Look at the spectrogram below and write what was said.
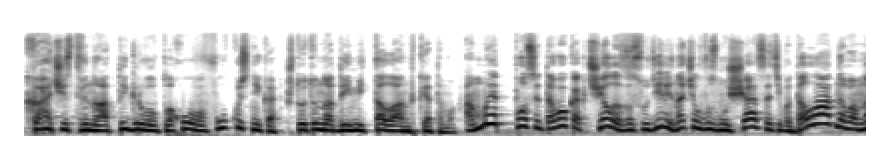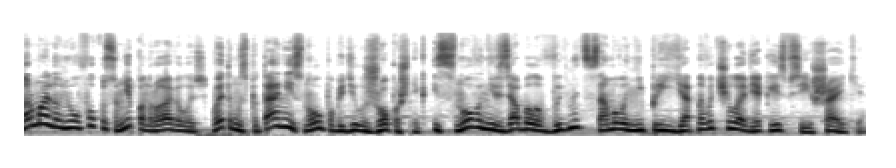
качественно отыгрывал плохого фокусника, что это надо иметь талант к этому. А Мэтт после того, как чела засудили, начал возмущаться, типа, да ладно вам, нормально у него фокусы, мне понравилось. В этом испытании снова победил жопошник, и снова нельзя было выгнать самого неприятного человека из всей шайки.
